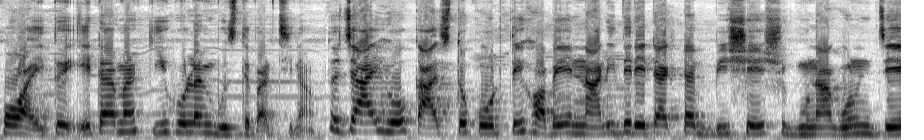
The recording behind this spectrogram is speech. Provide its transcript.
হয়। তো এটা আমার কি হলো আমি বুঝতে পারছি না। তো যাই হোক, কাজ তো করতেই হবে। নারীদের এটা একটা বিশেষ গুণাগুণ যে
